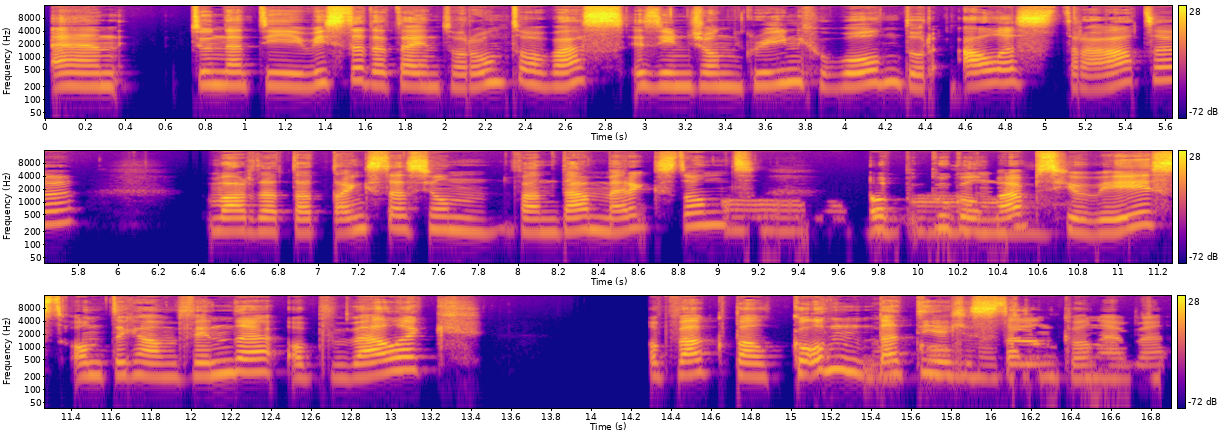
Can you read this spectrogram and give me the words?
En toen dat die wisten dat hij in Toronto was, is die John Green gewoon door alle straten waar dat, dat tankstation van dat merk stond, Oh, op Google. Maps geweest om te gaan vinden op welk, op welk balkon, dat Balkon dat gestaan kon hebben.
